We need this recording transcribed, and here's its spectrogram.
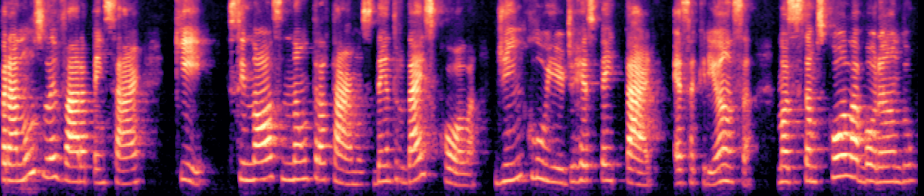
para nos levar a pensar que se nós não tratarmos dentro da escola de incluir, de respeitar essa criança, nós estamos colaborando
